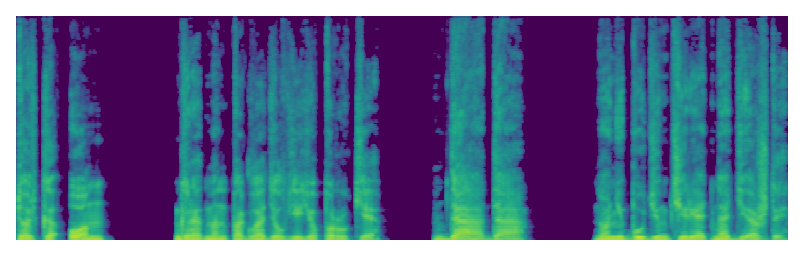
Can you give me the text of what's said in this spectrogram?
Только он...» Гредман погладил ее по руке. «Да, да. Но не будем терять надежды.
